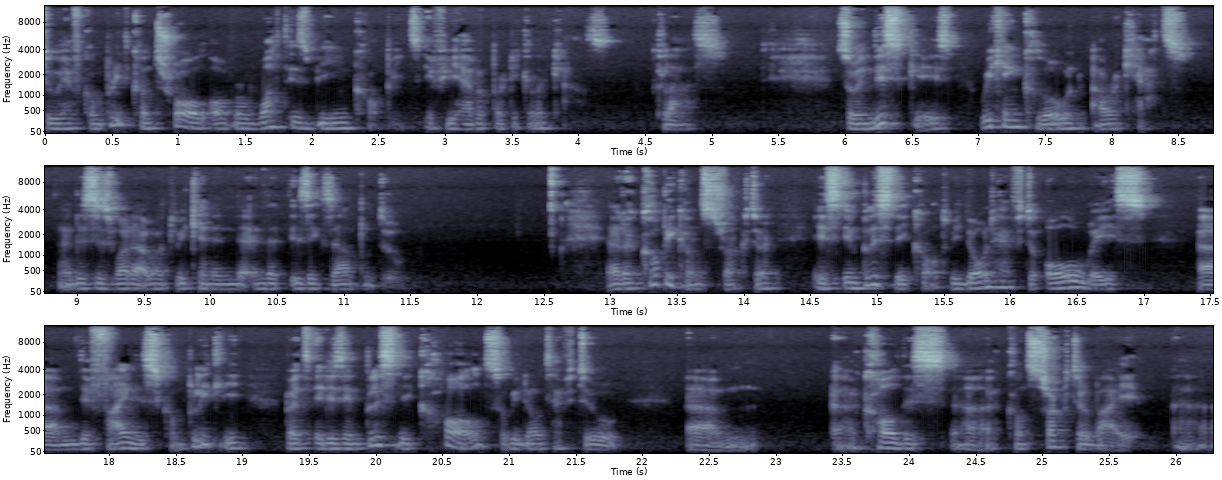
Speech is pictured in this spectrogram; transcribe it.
to have complete control over what is being copied if you have a particular class. class. So in this case, we can clone our cats. And this is what, what we can in, the, in this example do. Now the copy constructor is implicitly called. We don't have to always um, define this completely, but it is implicitly called, so we don't have to um, uh, call this uh, constructor by uh,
